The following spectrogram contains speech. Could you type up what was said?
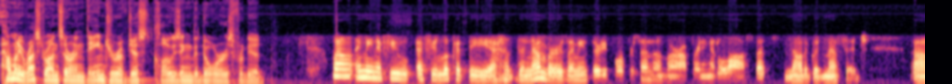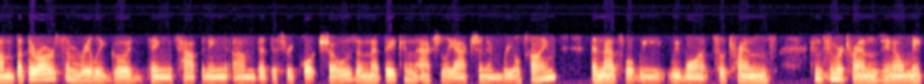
How many restaurants are in danger of just closing the doors for good? Well, I mean, if you if you look at the uh, the numbers, I mean, 34% of them are operating at a loss. That's not a good message. Um, but there are some really good things happening um, that this report shows, and that they can actually action in real time, and that's what we we want. So trends, consumer trends, you know, make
